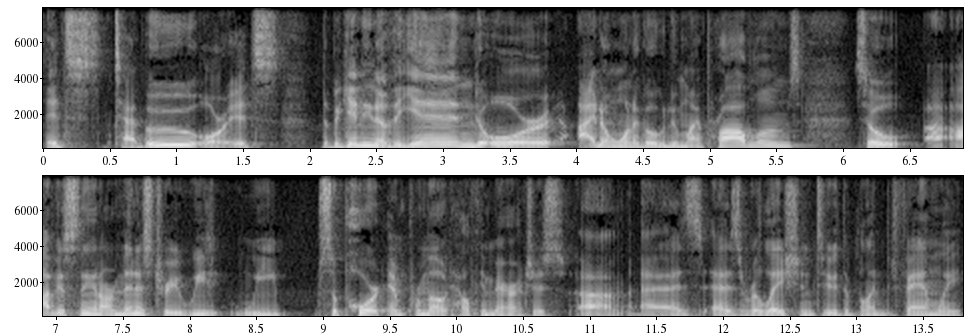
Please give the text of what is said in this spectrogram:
it's taboo or it's the beginning of the end or I don't want to go do my problems. So uh, obviously in our ministry we we support and promote healthy marriages um, as as a relation to the blended family,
